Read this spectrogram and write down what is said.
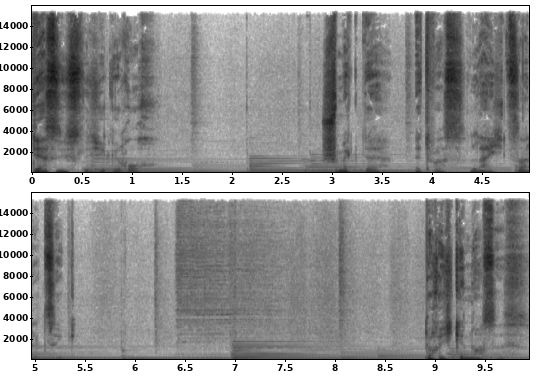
Der süßliche Geruch schmeckte etwas leicht salzig. Doch ich genoss es.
